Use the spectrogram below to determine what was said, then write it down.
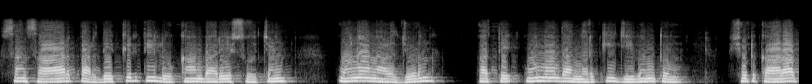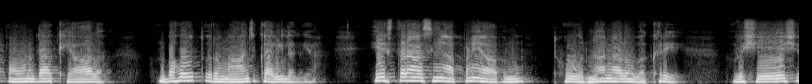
ਸੰਸਾਰ ਭਰ ਦੇ ਕਿਰਤੀ ਲੋਕਾਂ ਬਾਰੇ ਸੋਚਣ, ਉਹਨਾਂ ਨਾਲ ਜੁੜਨ ਅਤੇ ਉਹਨਾਂ ਦਾ ਨਰਕੀ ਜੀਵਨ ਤੋਂ ਛੁਟਕਾਰਾ ਪਾਉਣ ਦਾ ਖਿਆਲ ਬਹੁਤ ਰੋਮਾਂਚਕਾਰੀ ਲੱਗਿਆ। ਇਸ ਤਰ੍ਹਾਂ ਅਸੀਂ ਆਪਣੇ ਆਪ ਨੂੰ ਹੋਰਨਾਂ ਨਾਲੋਂ ਵੱਖਰੇ, ਵਿਸ਼ੇਸ਼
